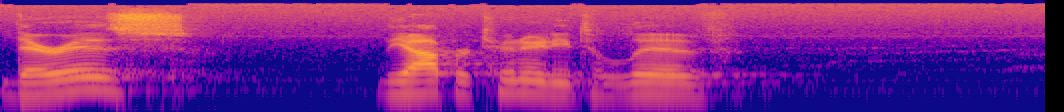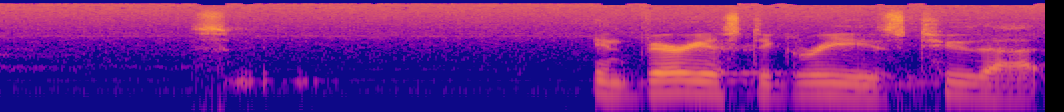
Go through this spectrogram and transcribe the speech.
there is the opportunity to live in various degrees to that.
